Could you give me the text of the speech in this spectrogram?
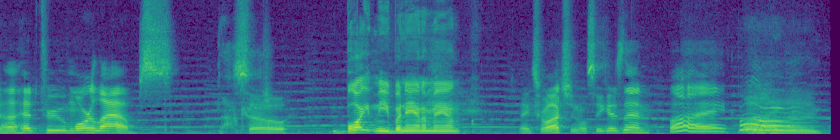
uh, head through more labs. So Bite me, Banana Man. thanks for watching. We'll see you guys then. Bye. Bye. Okay, switch.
